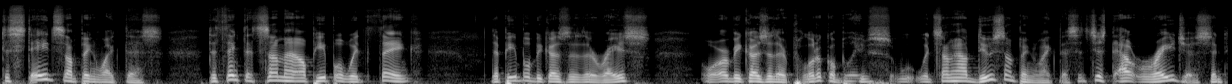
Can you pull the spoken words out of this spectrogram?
to stage something like this. To think that somehow people would think that people, because of their race, or because of their political beliefs would somehow do something like this. It's just outrageous. And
